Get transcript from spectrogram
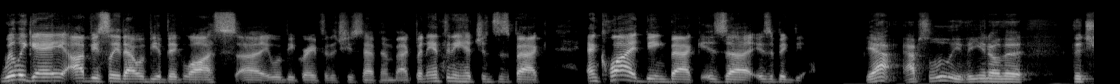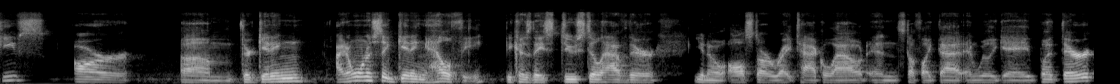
Willie Gay, obviously, that would be a big loss. Uh, it would be great for the Chiefs to have him back. But Anthony Hitchens is back, and Clyde being back is uh, is a big deal. Yeah, absolutely. The you know the the Chiefs are um, they're getting. I don't want to say getting healthy because they do still have their you know all star right tackle out and stuff like that, and Willie Gay, but they're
